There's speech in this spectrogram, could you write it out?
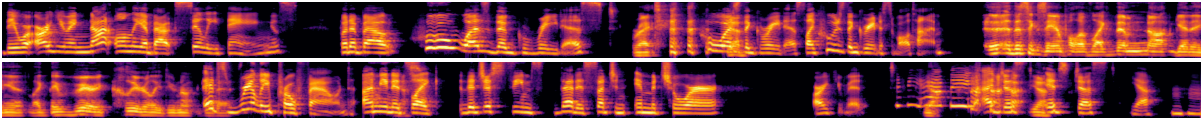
they were arguing not only about silly things, but about who was the greatest. Right. Who was Yeah. the greatest? Like, who's the greatest of all time? Uh, this example of like them not getting it, like they very clearly do not get It's it. really profound. I mean, it's Yes. like, that just seems, that is such an immature argument to be Yeah. having. I just, Yeah. it's just, yeah. Mm-hmm.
